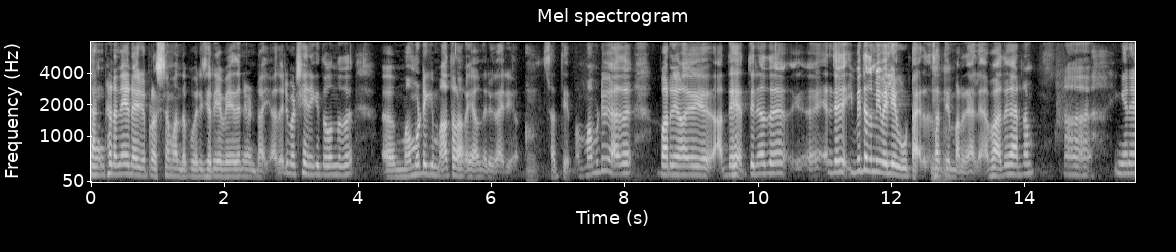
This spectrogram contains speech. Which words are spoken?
സംഘടനയുടെ ഒരു പ്രശ്നം വന്നപ്പോൾ ഒരു ചെറിയ വേദന ഉണ്ടായി. അതൊരു പക്ഷേ എനിക്ക് തോന്നുന്നത് മമ്മൂട്ടിക്ക് മാത്രം അറിയാവുന്നൊരു കാര്യമാണ്. സത്യം. മമ്മൂട്ടി അത് പറഞ്ഞു അദ്ദേഹത്തിന് അത് ഇവന്റെ തമ്മിൽ വലിയ കൂട്ടായിരുന്നു സത്യം പറഞ്ഞാൽ അപ്പോൾ അത് കാരണം ഇങ്ങനെ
